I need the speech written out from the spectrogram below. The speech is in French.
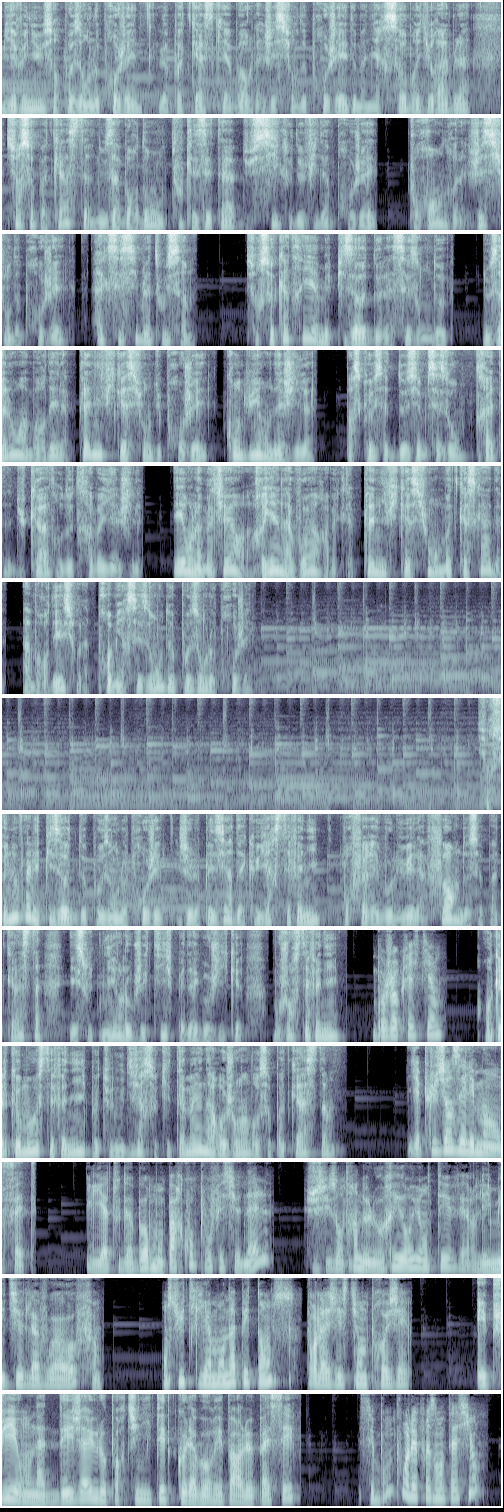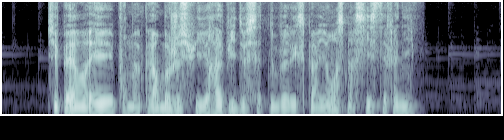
Bienvenue sur Posons le projet, le podcast qui aborde la gestion de projets de manière sobre et durable. Sur ce podcast, nous abordons toutes les étapes du cycle de vie d'un projet pour rendre la gestion de projet accessible à tous. Sur ce quatrième épisode de la saison 2, nous allons aborder la planification du projet conduit en agile, parce que cette deuxième saison traite du cadre de travail agile. Et en la matière, rien à voir avec la planification en mode cascade, abordée sur la première saison de Posons le projet. Ce nouvel épisode de Posons le projet, j'ai le plaisir d'accueillir Stéphanie pour faire évoluer la forme de ce podcast et soutenir l'objectif pédagogique. Bonjour Stéphanie. Bonjour Christian. En quelques mots, Stéphanie, peux-tu nous dire ce qui t'amène à rejoindre ce podcast? Il y a plusieurs éléments en fait. Il y a tout d'abord mon parcours professionnel. Je suis en train de le réorienter vers les métiers de la voix off. Ensuite, il y a mon appétence pour la gestion de projet. Et puis, on a déjà eu l'opportunité de collaborer par le passé c'est bon pour les présentations? Super, et pour ma part, je suis ravi de cette nouvelle expérience. Merci Stéphanie.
